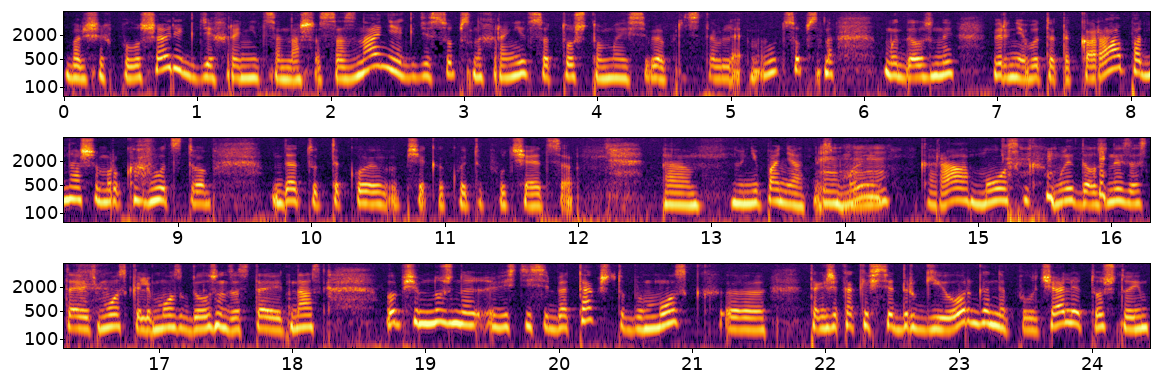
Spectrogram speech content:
больших полушарий, где хранится наше сознание, где, собственно, хранится то, что мы из себя представляем. И вот, собственно, мы должны, вернее, вот эта кора под нашим руководством, да, тут такое вообще какое-то получается, э, ну, непонятность. Угу. Мы кора, мозг, мы должны заставить мозг, или мозг должен заставить нас. В общем, нужно вести себя так, чтобы мозг, э, так же, как и все другие органы, получали то, что им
